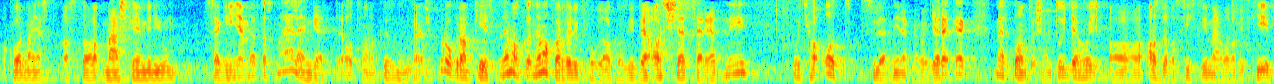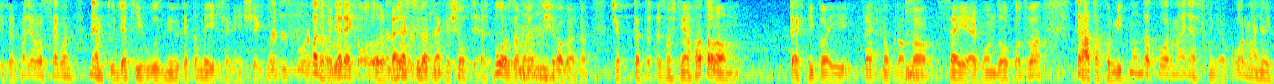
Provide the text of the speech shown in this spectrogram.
a kormány azt, azt a másfél millió szegény embert azt már elengedte, ott van a közmunkás program, kész, nem akar, nem akar velük foglalkozni, de azt se szeretné, hogyha ott születnének meg a gyerekek, mert pontosan tudja, hogy a, azzal a szisztémával, amit kiépített Magyarországon, nem tudja kihúzni őket a mély szegénységből. Azok a gyerek oda beleszületnek, és ott ez borzalmas, ott is ragadnak. Csak tehát ez most ilyen hatalom technikai, technokrata fejjel gondolkodva. Tehát akkor mit mond a kormány? Azt mondja a kormány, hogy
